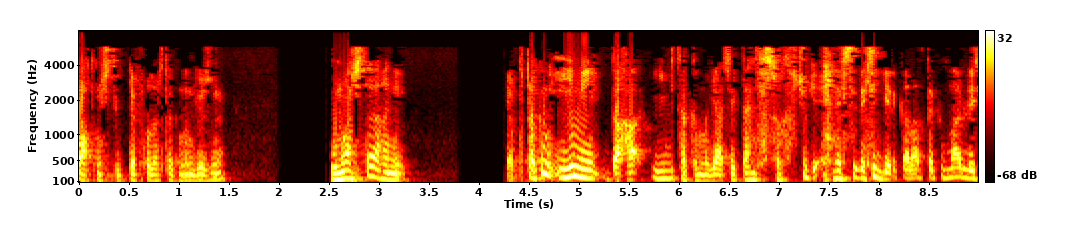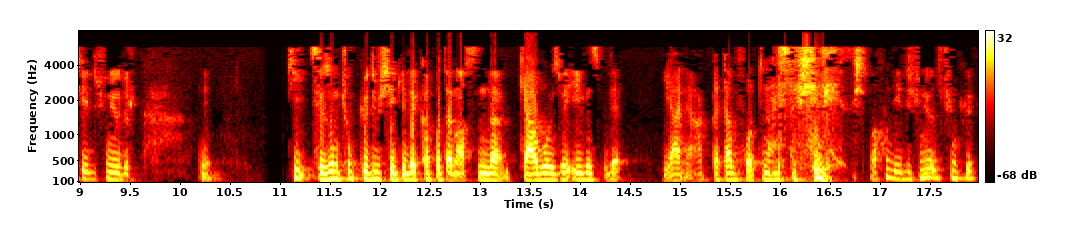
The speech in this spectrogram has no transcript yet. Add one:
batmıştık defolar takımın gözüne. Bu maçta hani ya bu takım iyi mi? Daha iyi bir takım mı gerçekten diye soruyor. Çünkü NFC'deki geri kalan takımlar bile şey düşünüyordur. Hani, ki sezonu çok kötü bir şekilde kapatan aslında Cowboys ve Eagles bile yani hakikaten 49ers'da bir şey değilmiş falan diye düşünüyordu. Çünkü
